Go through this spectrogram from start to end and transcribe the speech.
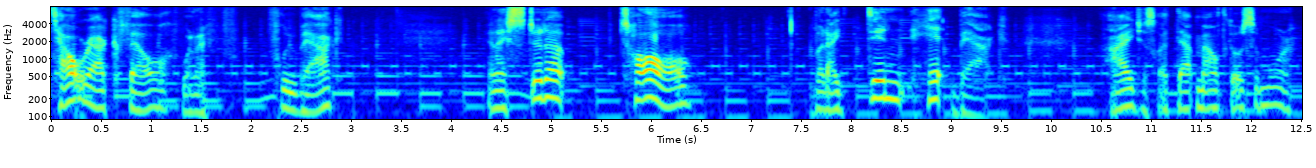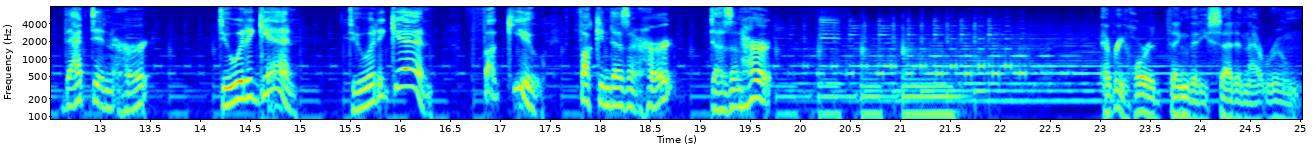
Towel rack fell when I flew back. And I stood up tall, but I didn't hit back. I just let that mouth go some more. That didn't hurt. Do it again. Do it again. Fuck you. Fucking doesn't hurt. Doesn't hurt. Every horrid thing that he said in that room,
